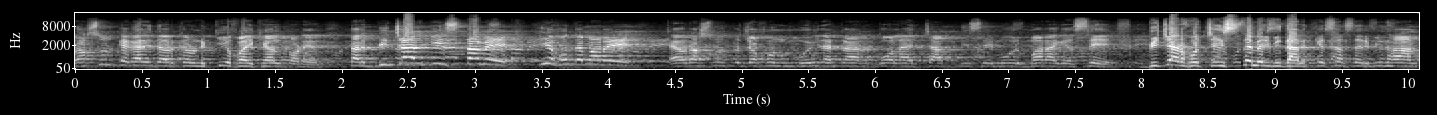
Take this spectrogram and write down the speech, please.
রাসূলকে গালি দেওয়ার কারণে কি হয় খেয়াল করেন? তার বিচার কি ইসলামে? কি হতে পারে? রাসূলকে যখন মহিলাটার গলায় চাপ দিছে, মর- মারা গেছে। বিচার হচ্ছে ইসলামের বিধান, কেসাসের বিধান।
